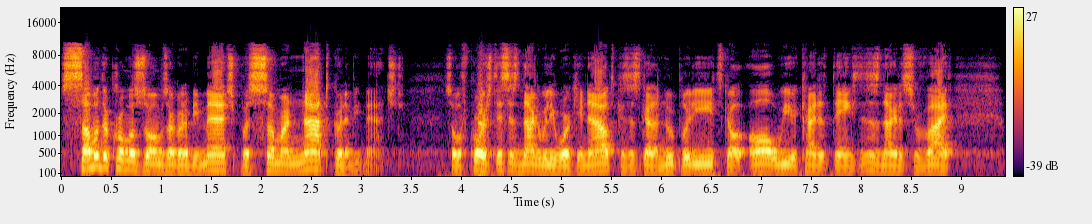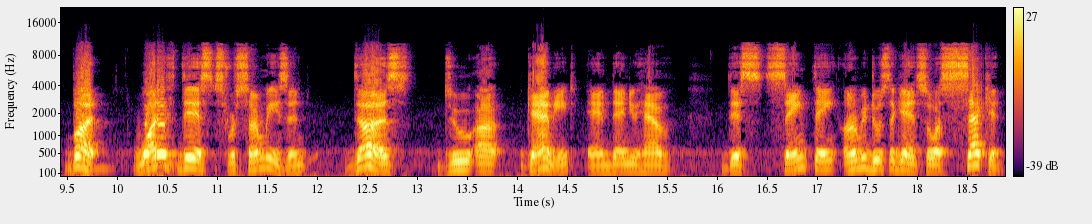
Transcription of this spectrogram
some of the chromosomes are going to be matched, but some are not going to be matched. So, of course, this is not really working out because it's got aneuploidy, it's got all weird kind of things. This is not going to survive. But what if this, for some reason, does do a gamete, and then you have this same thing unreduced again, so a second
